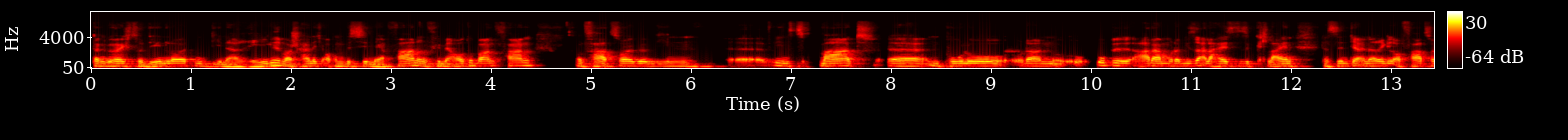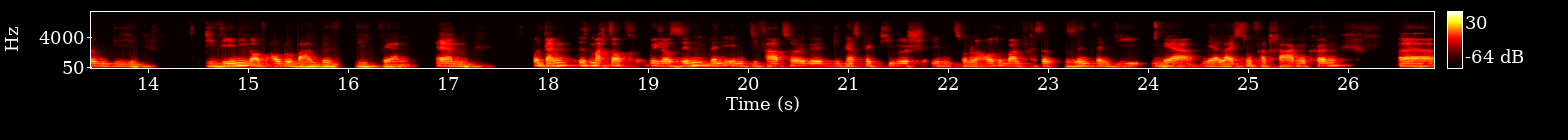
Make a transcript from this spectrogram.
dann gehöre ich zu den Leuten, die in der Regel wahrscheinlich auch ein bisschen mehr fahren und viel mehr Autobahn fahren. Und Fahrzeuge wie ein, äh, wie ein Smart, äh, ein Polo oder ein Opel Adam oder wie sie alle heißen, diese kleinen, das sind ja in der Regel auch Fahrzeuge, die, die weniger auf Autobahn bewegt werden. Ähm, und dann macht es auch durchaus Sinn, wenn eben die Fahrzeuge, die perspektivisch eben so eine Autobahnfresser sind, wenn die mehr, mehr Leistung vertragen können. Äh,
